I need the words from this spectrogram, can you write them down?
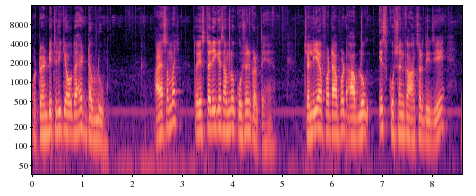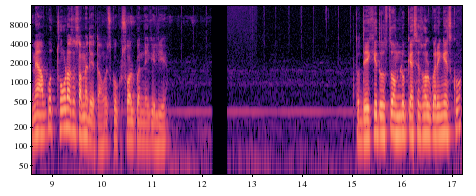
और ट्वेंटी थ्री क्या होता है? डब्लू। आया समझ? तो इस तरीके से हम लोग क्वेश्चन करते हैं। चलिए फटाफट आप लोग इस क्वेश्चन का आंसर दीजिए। मैं आपको थोड़ा सा समय देता हूँ इसको सॉल्व करने के लिए। तो देखिए दोस्तों, हम लोग कैसे सॉल्व करेंगे इसको?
